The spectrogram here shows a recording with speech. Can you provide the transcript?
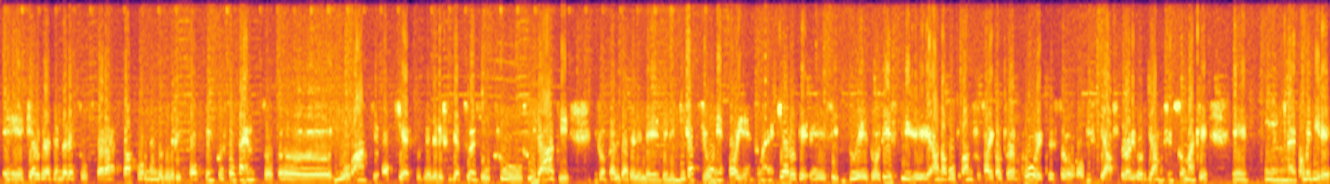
È chiaro che l'azienda adesso starà, sta fornendo delle risposte in questo senso, eh, io anzi ho chiesto delle recidiazioni su, su, sui dati, mi sono state date delle, delle indicazioni e poi insomma, è chiaro che eh, sì, due, due testi eh, hanno avuto hanno sociale culture malore e questo oh, mi spiace, però ricordiamoci insomma, che eh, mh, come dire,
